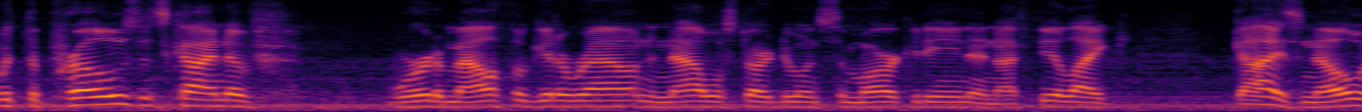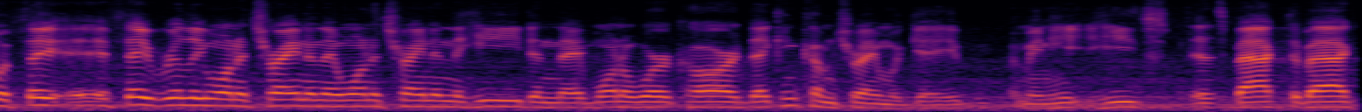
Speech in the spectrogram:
with the pros, it's kind of word of mouth will get around, and now we'll start doing some marketing. And I feel like guys know if they if they really want to train and they want to train in the heat and they want to work hard, they can come train with Gabe. I mean, he, he's it's back to back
